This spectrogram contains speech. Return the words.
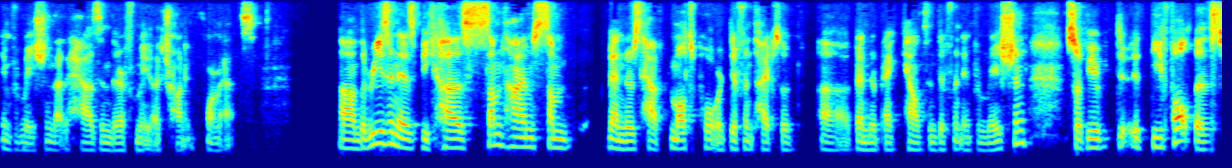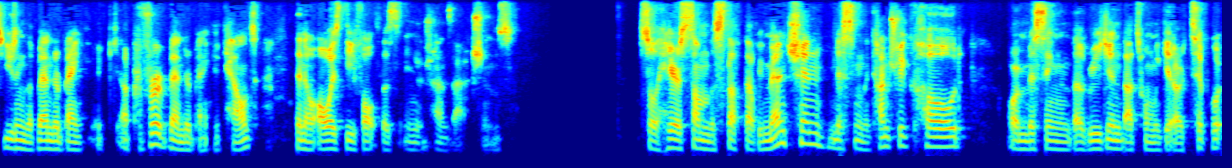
information that it has in there from the electronic formats. Um, the reason is because sometimes some vendors have multiple or different types of uh, vendor bank accounts and different information. So if you default this using the vendor bank, a preferred vendor bank account, then it'll always default this in your transactions. So here's some of the stuff that we mentioned, missing the country code or missing the region. That's when we get our typical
